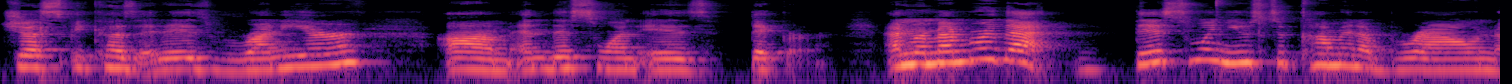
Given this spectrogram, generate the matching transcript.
just because it is runnier. Um, and this one is thicker. And remember that this one used to come in a brown,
